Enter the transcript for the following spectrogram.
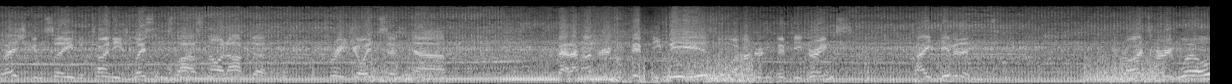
So as you can see with Tony's lessons last night after three joints and uh, about 150 beers or 150 drinks, paid dividends. He rides very well.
